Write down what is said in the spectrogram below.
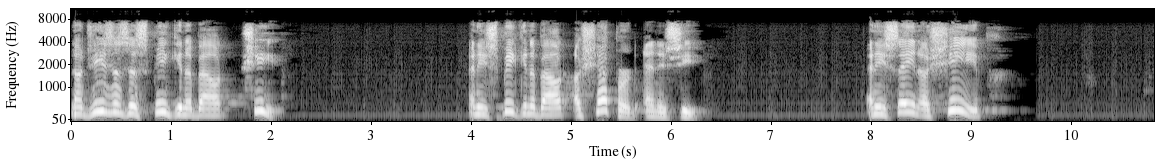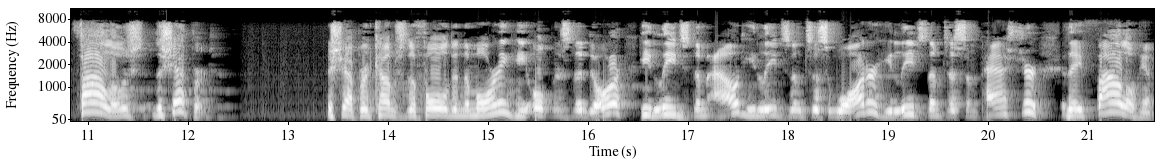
Now, Jesus is speaking about sheep. And he's speaking about a shepherd and his sheep. And he's saying a sheep follows the shepherd. The shepherd comes to the fold in the morning. He opens the door. He leads them out. He leads them to some water. He leads them to some pasture. They follow him.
